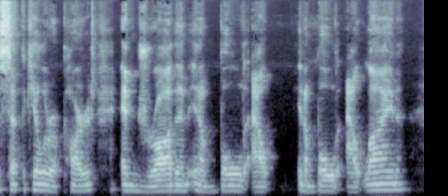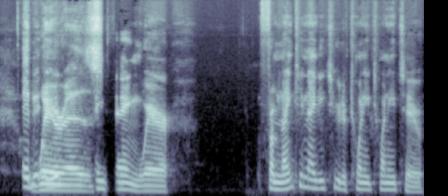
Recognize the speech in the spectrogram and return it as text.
set the killer apart and draw them in a bold out in a bold outline It- it whereas the same thing where from 1992 to 2022,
